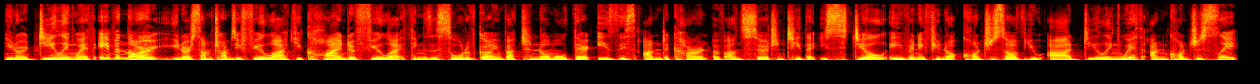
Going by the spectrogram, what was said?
you know, dealing with, even though, you know, sometimes you feel like you kind of feel like things are sort of going back to normal, there is this undercurrent of uncertainty that you still, even if you're not conscious of, you are dealing with unconsciously.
